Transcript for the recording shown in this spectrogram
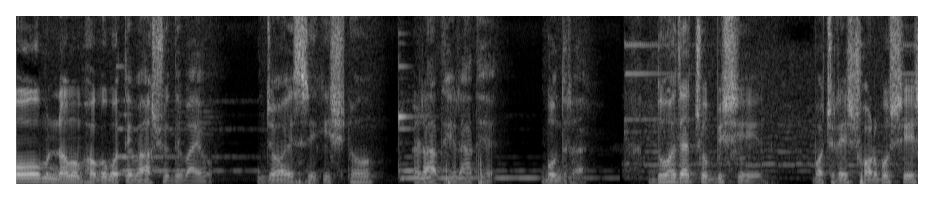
ওম নম ভগবতে বাসুদেবায়। জয় শ্রীকৃষ্ণ। রাধে রাধে। বন্ধুরা দু হাজার চব্বিশের বছরের সর্বশেষ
